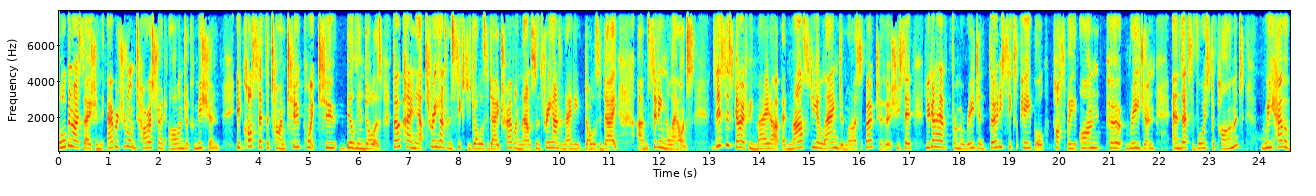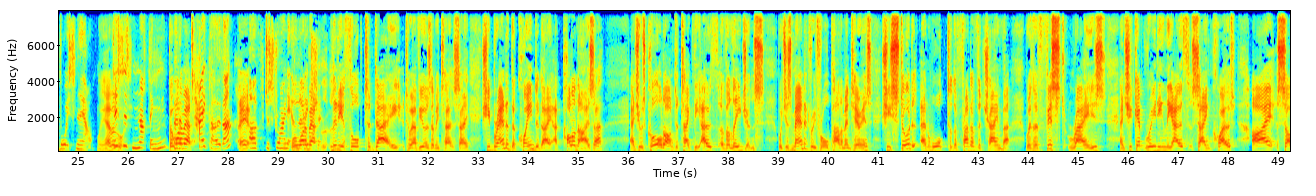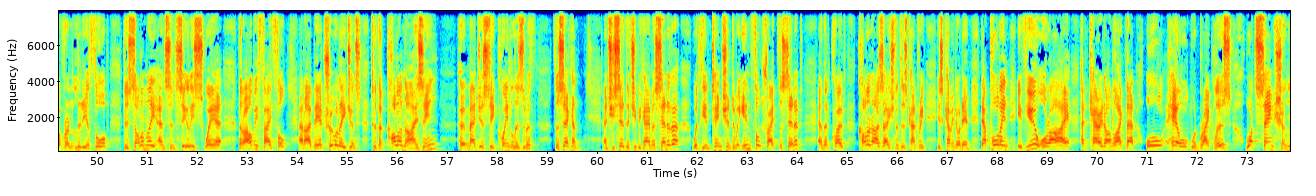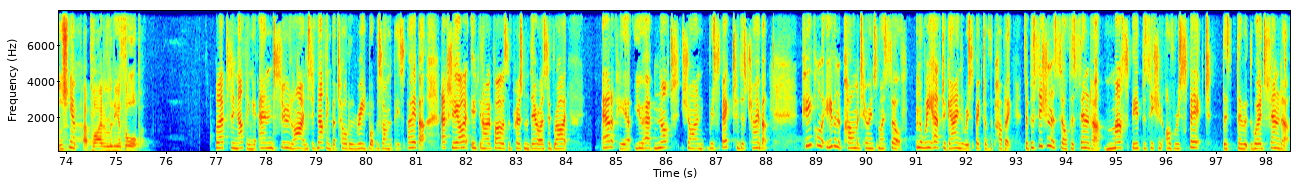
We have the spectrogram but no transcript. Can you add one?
organisation, the Aboriginal and Torres Strait Islander Commission, it cost at the time $2.2 billion. They were paying out $360 a day travelling allowance and $380 a day um, sitting allowance. This is going to be made up. And Marcia Langton, when I spoke to her, she said, You're going to have from a region 36 people, possibly on per region, and that's a voice to Parliament we have a voice now. We have this voice. is nothing but, but what about takeover uh, of destroying well, what about Lydia Thorpe today? To our viewers, let me t- say she branded the Queen today a coloniser, and she was called on to take the oath of allegiance which is mandatory for all parliamentarians, she stood and walked to the front of the chamber with her fist raised and she kept reading the oath saying, quote, I, Sovereign Lydia Thorpe, do solemnly and sincerely swear that I'll be faithful and I bear true allegiance to the colonising Her Majesty Queen Elizabeth II. And she said that she became a senator with the intention to infiltrate the Senate and that, quote, colonisation of this country is coming to an end. Now, Pauline, if you or I had carried on like that, all hell would break loose. What sanctions Yep. apply to Lydia Thorpe? Well, absolutely nothing. And Sue Lines did nothing but told her to read what was on the piece of paper. Actually, I, you know, if I was the president there, I said, right, out of here. You have not shown respect to this chamber. People, even parliamentarians myself, we have to gain the respect of the public. The position itself as senator must be a position of respect. The, the, the word senator.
